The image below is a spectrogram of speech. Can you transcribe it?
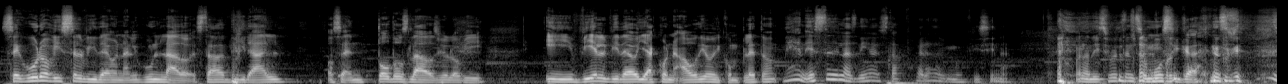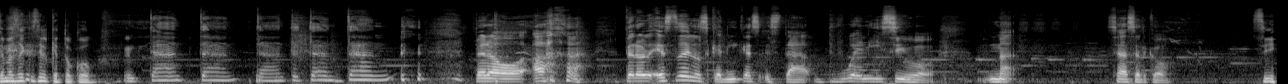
Seguro viste el video en algún lado, estaba viral, o sea, en todos lados yo lo vi. Y vi el video ya con audio y completo. Man, este de las niñas está fuera de mi oficina. Bueno, disfruten su música. Se me hace que es el que tocó. Tan, tan, tan, tan, tan, tan. Pero, ah, pero esto de los canicas está buenísimo. Ma- se acercó. Sí.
